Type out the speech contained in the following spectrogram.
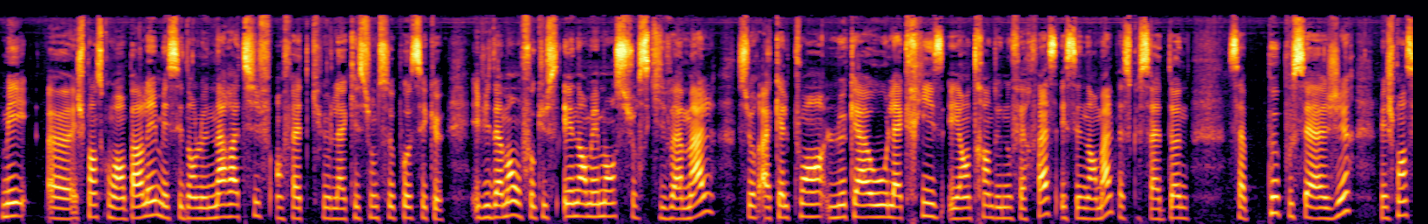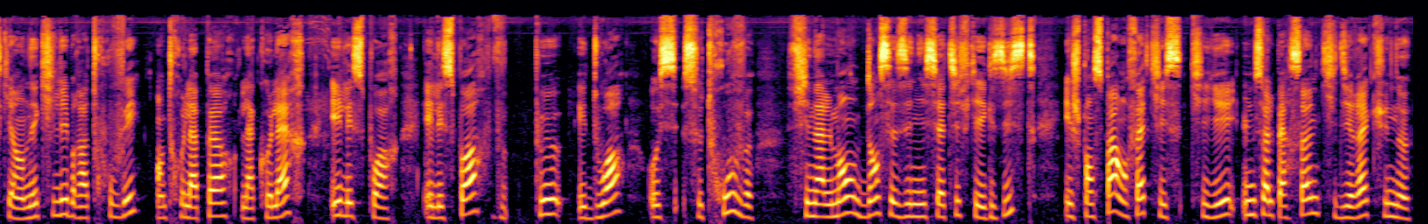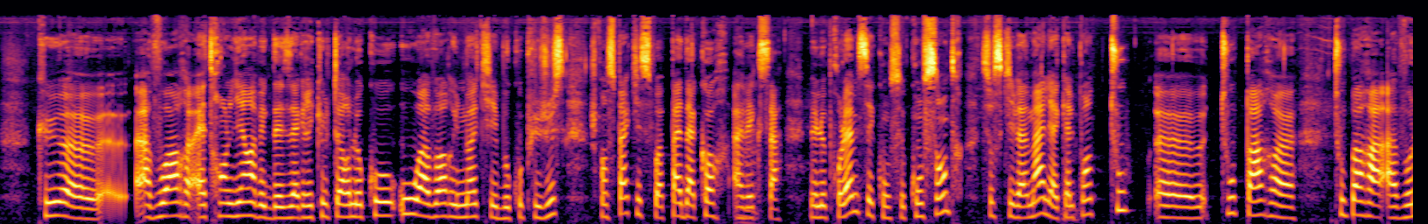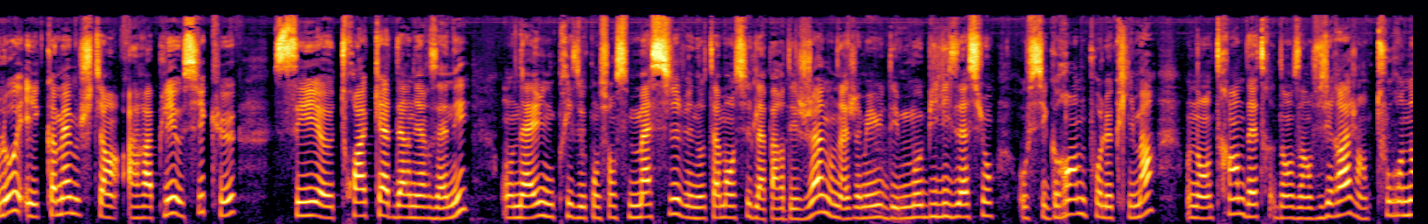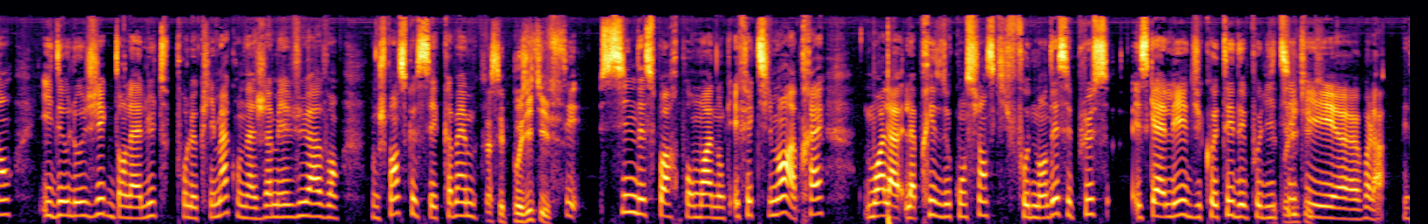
Mais je pense qu'on va en parler, mais c'est dans le narratif en fait que la question se pose, c'est que évidemment on focus énormément sur ce qui va mal, sur à quel point le chaos, la crise est en train de nous faire face, et c'est normal parce que ça donne, ça peut pousser à agir. Mais je pense qu'il y a un équilibre à trouver entre la peur, la colère et l'espoir. Et l'espoir peut et doit se trouve finalement dans ces initiatives qui existent. Et je ne pense pas en fait qu'il y ait une seule personne qui dirait qu'une que euh, avoir être en lien avec des agriculteurs locaux ou avoir une mode qui est beaucoup plus juste, je ne pense pas qu'ils soient pas d'accord avec ça. Mais le problème, c'est qu'on se concentre sur ce qui va mal et à quel point tout euh, tout part euh, tout part à, à, volo. Et quand même, je tiens à rappeler aussi que ces trois quatre dernières années, on a eu une prise de conscience massive, et notamment aussi de la part des jeunes. On n'a jamais eu des mobilisations aussi grandes pour le climat. On est en train d'être dans un virage, un tournant idéologique dans la lutte pour le climat qu'on n'a jamais vu avant. Donc je pense que c'est quand même... Ça, c'est positif. C'est signe d'espoir pour moi. Donc effectivement, après, moi, la, prise de conscience qu'il faut demander, c'est plus est-ce qu'elle est du côté des politiques, et euh, voilà. Mais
